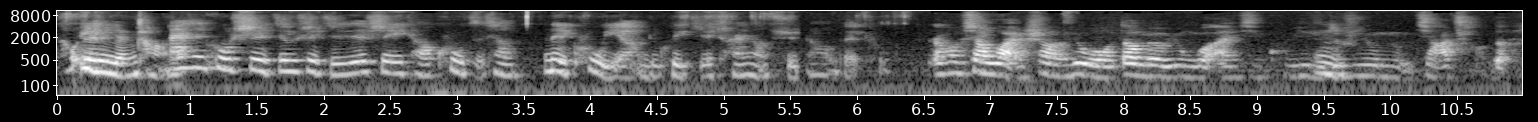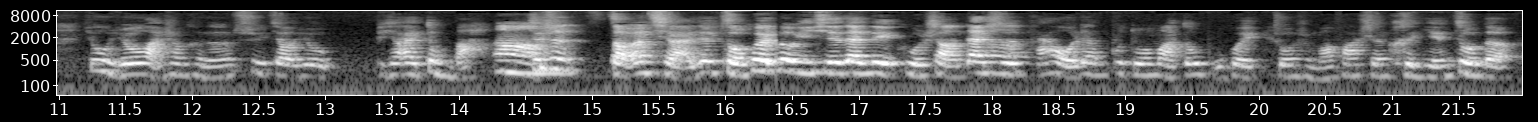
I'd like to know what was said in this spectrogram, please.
它会一直延长。安心裤是就是直接是一条裤子，像内裤一样，你就可以直接穿上去，然后再脱。然后像晚上，就我倒没有用过安心裤，一直嗯就是用那种加长的。就我觉得我晚上可能睡觉就比较爱动吧，嗯就是早上起来就总会漏一些在内裤上，但是嗯。还好我量不多嘛，都不会说什么发生很严重的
